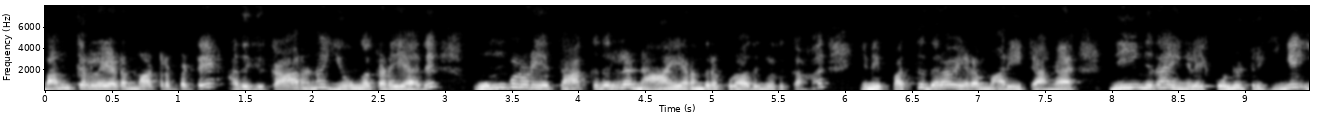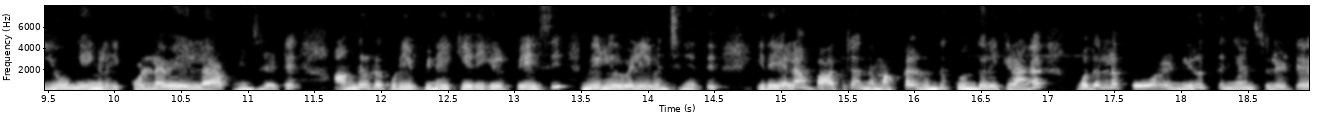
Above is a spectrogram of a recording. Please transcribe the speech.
பங்கர்ல இடம் மாற்றப்பட்டு அதுக்கு காரணம் இவங்க கிடையாது. உங்களுடைய தாக்குதல்ல நான் இறந்துடக்கூடாதுங்கிறதுக்காக என்னை பத்து தடவை இடம் மாறிட்டாங்க. நீங்க தான் எங்களை கொண்டுட்டு இருக்கீங்க இவங்க எங்களை கொல்லவே இல்லை அப்படின்னு சொல்லிட்டு அங்க இருக்கக்கூடிய பிணைக்கேதிகள் பேசி வீடியோ வெளியே வந்துச்சு நேற்று இதையெல்லாம் பார்த்துட்டு அந்த மக்கள் வந்து கொந்தளிக்கிறாங்க. முதல்ல போற நிறுத்துங்கன்னு சொல்லிட்டு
